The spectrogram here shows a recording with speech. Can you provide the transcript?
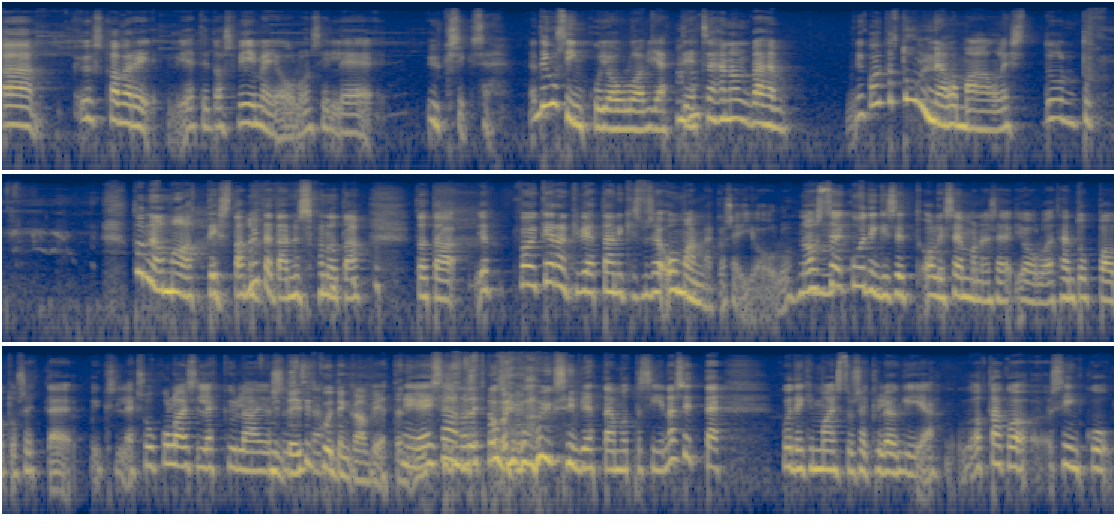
Ää, yksi kaveri vietti tuossa viime joulun sille yksikseen. Et niin kuin sinkkujoulua vietti. Mm-hmm. Että sehän on vähän niin kuin aika tunnelmaallista. Tun, tu, tunnelmaattista, mitä tämä nyt sanotaan. Tota, ja voi kerrankin viettää ainakin semmoisen oman näköisen joulun. No mm. se kuitenkin sit oli semmoinen se joulu, että hän tuppautui sitten yksille sukulaisille kylään. Jossa Nyt ei sitten kuitenkaan viettänyt. niin, ei saanut sitä sitten kuitenkaan yksin viettää, mutta siinä sitten kuitenkin maistui se glögi. Ja ottaako sinkku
